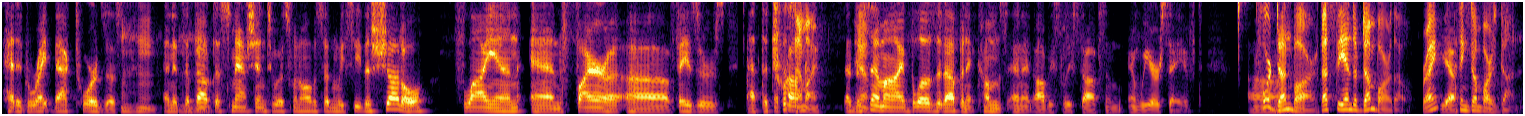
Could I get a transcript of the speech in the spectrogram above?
headed right back towards us, Mhm. and it's Mhm. about to smash into us when all of a sudden we see the shuttle fly in and fire uh, phasers at the At the semi. at the yeah. semi, blows it up, and it comes and it obviously stops, and and we are saved. Poor Um, Dunbar. That's the end of Dunbar, though, right? Yeah, I think Dunbar's done.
